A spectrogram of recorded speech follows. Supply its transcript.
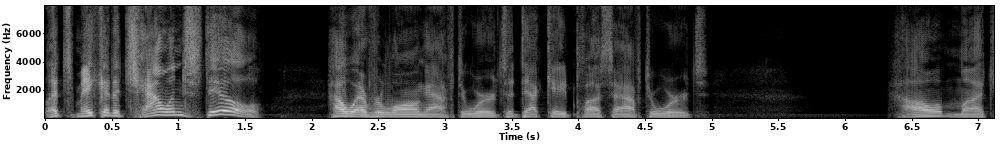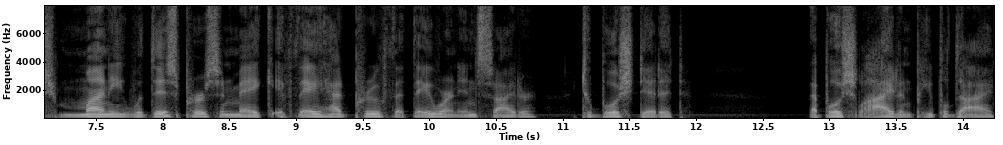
Let's make it a challenge still, however long afterwards, a decade plus afterwards. How much money would this person make if they had proof that they were an insider to Bush did it? That Bush lied and people died?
